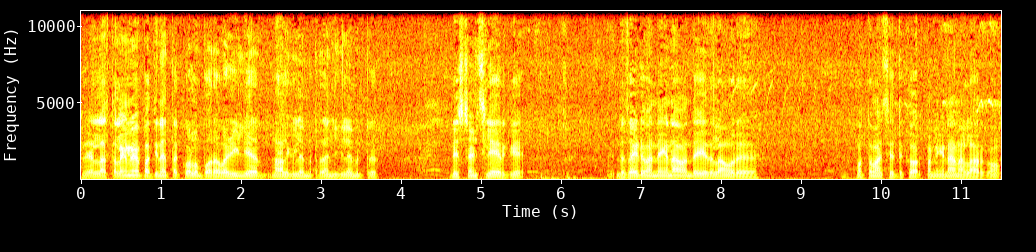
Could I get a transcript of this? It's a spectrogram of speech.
இது எல்லா ஸ்தலங்களுமே பார்த்திங்கன்னா தக்கோலம் போகிற வழியிலே நாலு கிலோமீட்டர் அஞ்சு கிலோமீட்டர் டிஸ்டன்ஸ்லேயே இருக்குது இந்த சைடு வந்தீங்கன்னா வந்து இதெல்லாம் ஒரு மொத்தமாக சேர்த்து கவர் பண்ணிங்கன்னா நல்லாயிருக்கும்.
